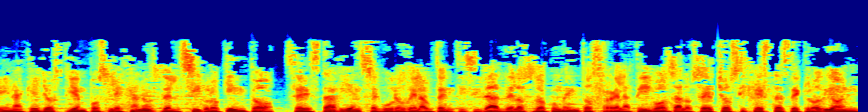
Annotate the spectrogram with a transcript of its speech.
en aquellos tiempos lejanos del siglo V, se está bien seguro de la autenticidad de los documentos relativos a los hechos y gestas de Clodión,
